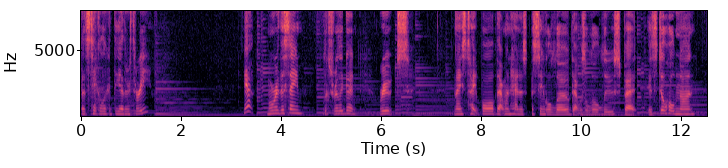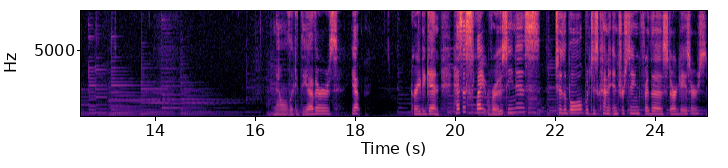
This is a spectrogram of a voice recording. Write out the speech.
let's take a look at the other three. Yeah, more of the same. Looks really good. Roots, nice tight bulb. That one had a, a single lobe that was a little loose, but it's still holding on. Look at the others. Yep, great again. Has a slight rosiness to the bulb, which is kind of interesting for the stargazers.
